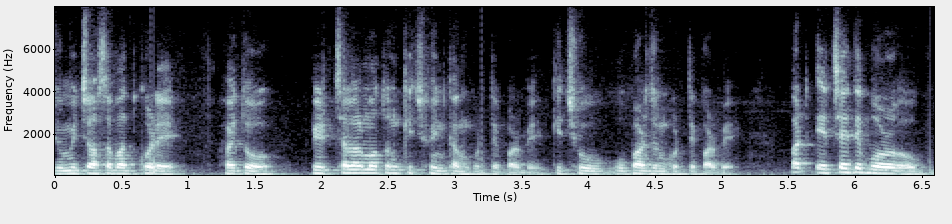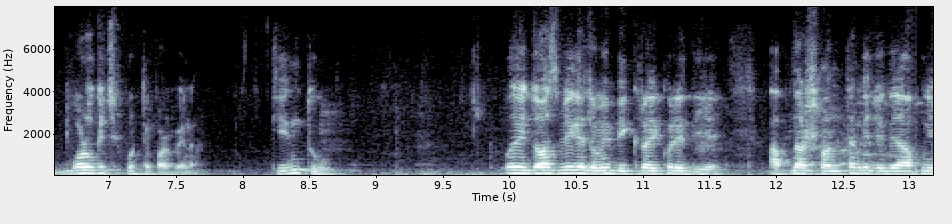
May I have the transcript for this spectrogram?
জমি চাষাবাদ করে হয়তো পেট চালার মতন কিছু ইনকাম করতে পারবে, কিছু উপার্জন করতে পারবে বাট এর চাইতে বড় বড় কিছু করতে পারবে না। কিন্তু ওই দশ বিঘা জমি বিক্রয় করে দিয়ে আপনার সন্তানকে যদি আপনি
